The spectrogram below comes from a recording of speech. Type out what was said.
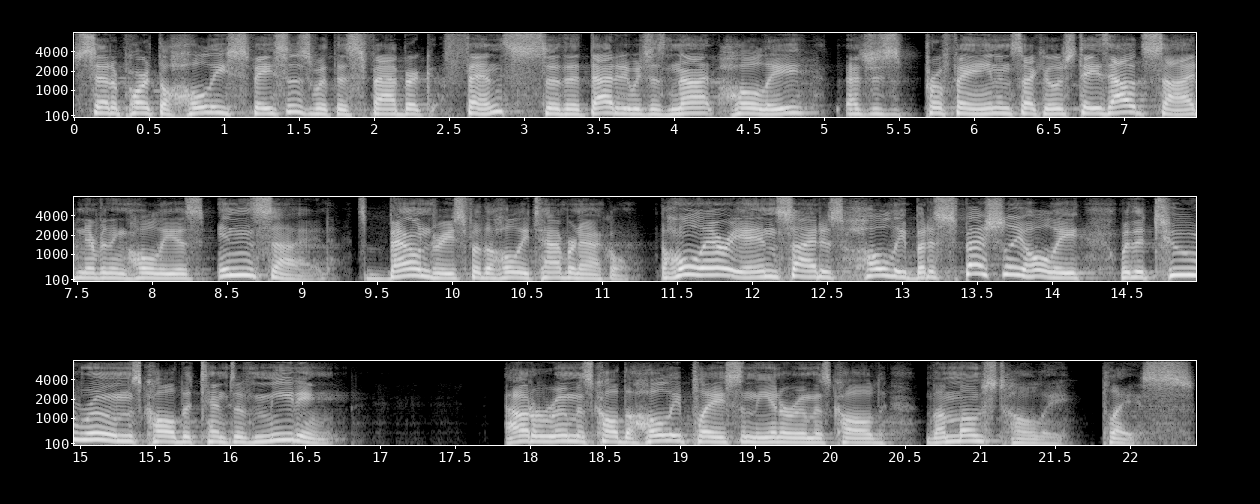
set apart the holy spaces with this fabric fence so that that which is not holy, that's just profane and secular, stays outside and everything holy is inside. It's boundaries for the holy tabernacle. The whole area inside is holy, but especially holy were the two rooms called the tent of meeting. Outer room is called the holy place, and the inner room is called the most holy place.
